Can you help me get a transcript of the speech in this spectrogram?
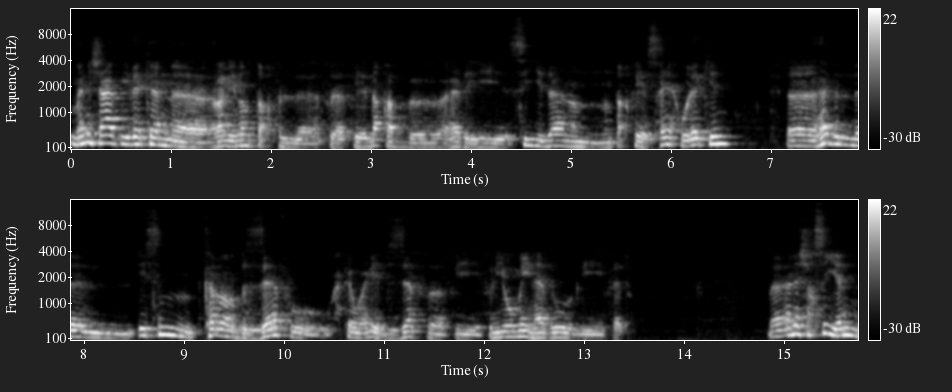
مانيش عارف إذا كان راني ننطق في في لقب هذه السيدة ننطق فيه صحيح ولكن هذا الاسم تكرر بزاف وحكاو عليه بزاف في في اليومين هذو اللي فاتوا. أنا شخصيا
